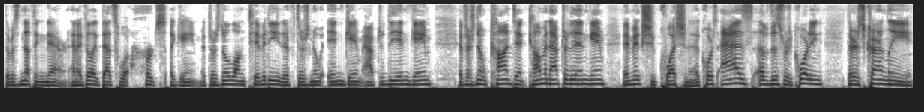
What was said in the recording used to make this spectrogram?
there was nothing there. And I feel like that's what hurts a game. If there's no longevity, if there's no end game after the end game, if there's no content coming after the end game, it makes you question it. Of course, as of this recording, there's currently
